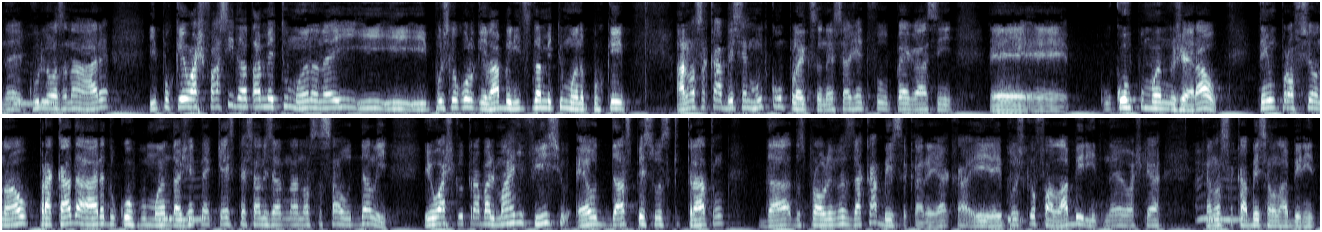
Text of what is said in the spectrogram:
né? Curiosa na área. E porque eu acho fascinante a mente humana, né? E, e, e por isso que eu coloquei lá da mente humana, porque a nossa cabeça é muito complexa, né? Se a gente for pegar assim é, é, o corpo humano no geral, tem um profissional para cada área do corpo humano da gente né, que é especializado na nossa saúde dali. Eu acho que o trabalho mais difícil é o das pessoas que tratam da, dos problemas da cabeça, cara. E, a, e, e por isso que eu falo labirinto, né? Eu acho que a, que a nossa uhum. cabeça é um labirinto.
